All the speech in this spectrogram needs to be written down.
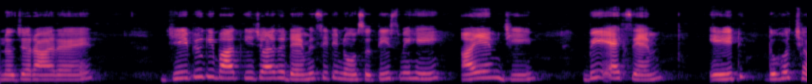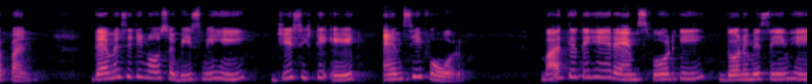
नज़र आ रहा है। जीपीयू की बात की जाए तो डेमेसिटी 930 में है। I M G B X M eight दो छप्पन। डायमेंसिटी नौ सौ बीस में ही G sixty eight M C four बात करते हैं रैम स्पोर्ट की। दोनों में सेम है।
